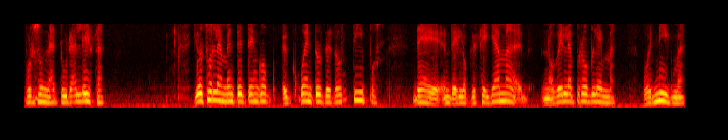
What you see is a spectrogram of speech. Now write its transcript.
por su naturaleza, Yo solamente tengo eh, cuentos de dos tipos, de, de, lo que se llama novela problema o enigma,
